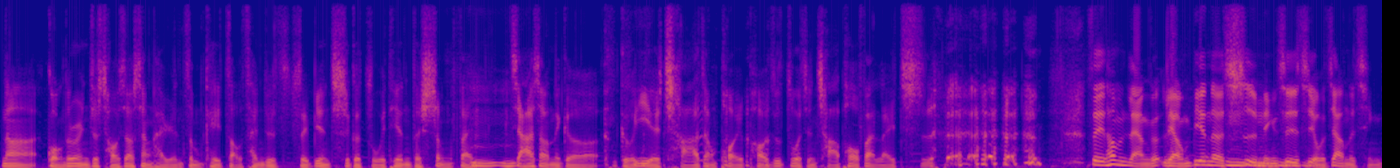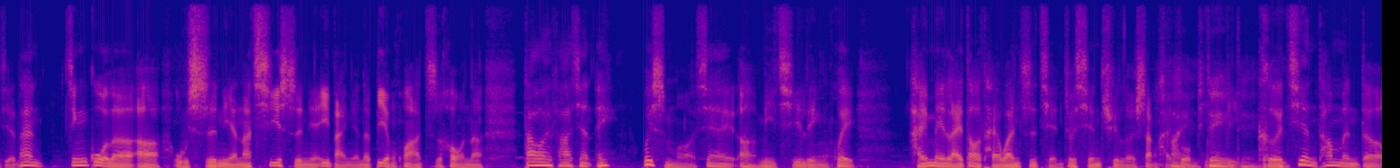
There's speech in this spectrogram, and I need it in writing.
那广东人就嘲笑上海人怎么可以早餐就随便吃个昨天的剩饭，加上那个隔夜茶，这样泡一泡 就做成茶泡饭来吃。所以他们两个两边的市民其实是有这样的情节，但。经过了呃五十年啊、七十年、一百年的变化之后呢，大家会发现，哎，为什么现在呃米其林会？还没来到台湾之前，就先去了上海做评比，可见他们的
